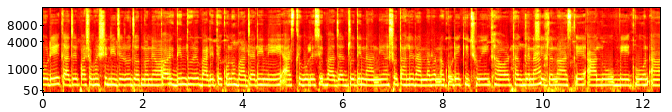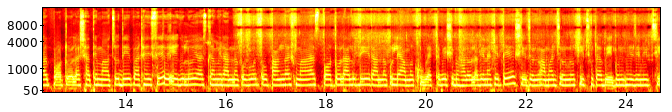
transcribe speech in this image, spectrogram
করি কাজের পাশাপাশি নিজেরও যত্ন নেওয়া। কয়েকদিন ধরে বাড়িতে কোনো বাজারই নেই। আজকে বলেছি, বাজার যদি না নিয়ে আসো, তাহলে রান্না বান্না করে কিছুই খাওয়ার থাকবে না। সেজন্য আজকে আলু, বেগুন আর পটল আর সাথে মাছও দিয়ে পাঠাইছে। তো এগুলোই আজকে আমি রান্না করব। তো পাঙ্গাস, মাছ, পটল, আলু দিয়ে রান্না করলে আমার খুব একটা বেশি ভালো লাগে না খেতে, সেজন্য আমার জন্য কিছুটা বেগুন ভেজে নিচ্ছি।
